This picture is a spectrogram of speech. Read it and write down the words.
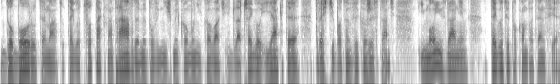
doboru tematu, tego, co tak naprawdę my powinniśmy komunikować i dlaczego i jak te treści potem wykorzystać. I moim zdaniem tego typu kompetencje,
